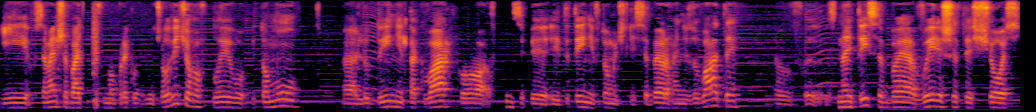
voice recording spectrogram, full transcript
і все менше бачимо приклади чоловічого впливу, і тому е, людині так важко, в принципі, і дитині, в тому числі, себе організувати, знайти себе, вирішити щось,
